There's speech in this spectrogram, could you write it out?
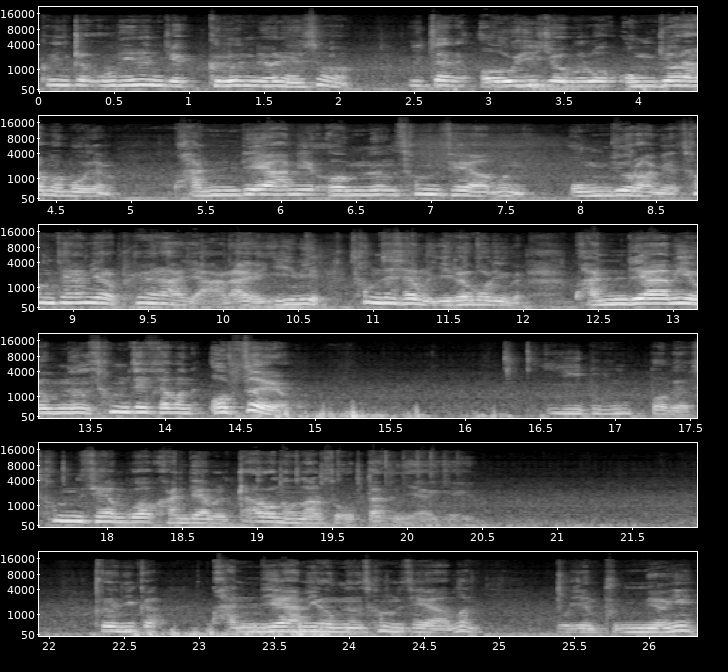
그러니까 우리는 이제 그런 면에서 일단 어휘적으로 옹졸함은 뭐냐면 관대함이 없는 섬세함은 옹졸함이에요. 섬세함이라고 표현하지 않아요. 이미 섬세성을 잃어버린 거예요. 관대함이 없는 섬세성은 없어요. 이 문법에 섬세함과 관대함을 따로 논할 수 없다는 이야기예요. 그러니까 관대함이 없는 섬세함은 우리는 분명히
